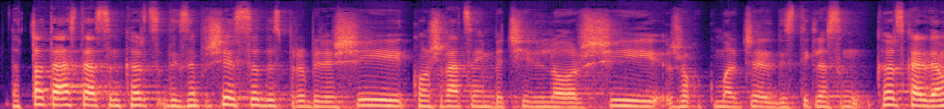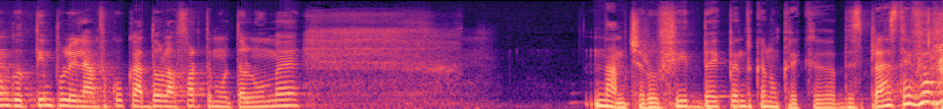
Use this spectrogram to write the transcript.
Dar toate astea sunt cărți, de exemplu, și Esă despre iubire, și Conjurația imbecililor, și Jocul cu mărgele de sticlă. Sunt cărți care de-a lungul timpului le-am făcut cadou la foarte multă lume N-am cerut feedback pentru că nu cred că despre asta e vorba.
